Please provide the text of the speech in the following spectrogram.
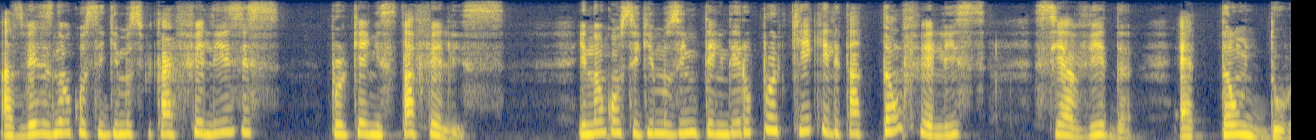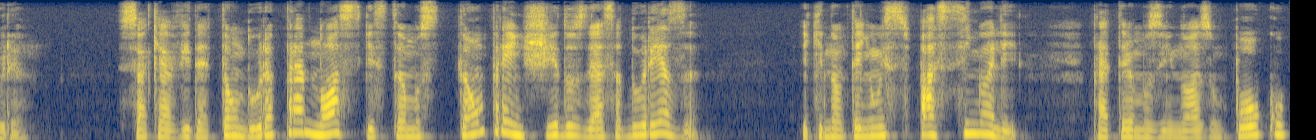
Às vezes não conseguimos ficar felizes por quem está feliz. E não conseguimos entender o porquê que ele está tão feliz se a vida é tão dura. Só que a vida é tão dura para nós que estamos tão preenchidos dessa dureza e que não tem um espacinho ali para termos em nós um pouco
